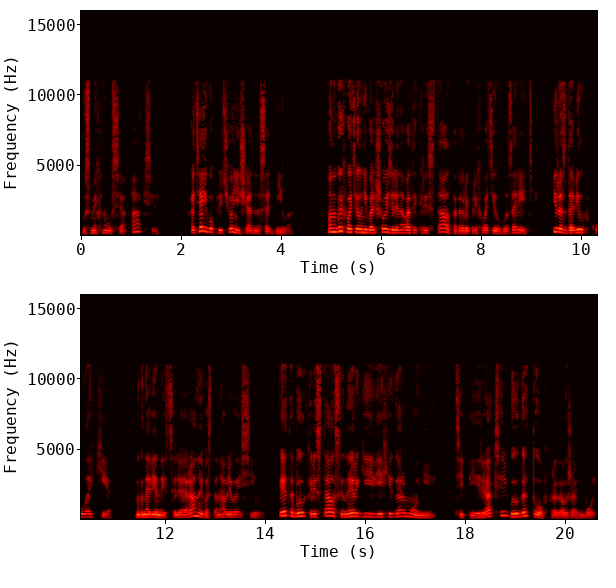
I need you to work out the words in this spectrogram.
усмехнулся Аксель, хотя его плечо нещадно соднило. Он выхватил небольшой зеленоватый кристалл, который прихватил в лазарете, и раздавил в кулаке, мгновенно исцеляя рану и восстанавливая силы. Это был кристалл с энергией вехи гармонии, Теперь Аксель был готов продолжать бой.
